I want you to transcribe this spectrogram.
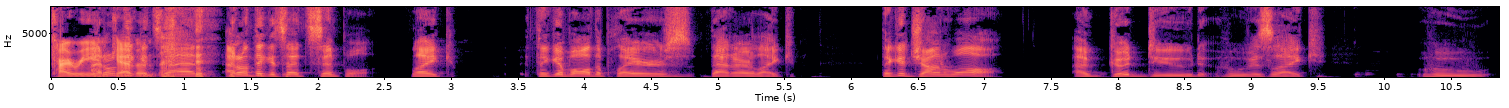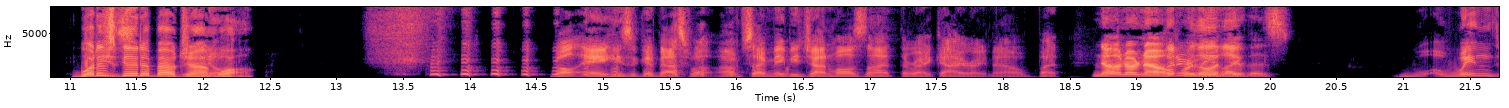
Kyrie and don't Kevin. that. I don't think it's that simple. Like, think of all the players that are like, think of John Wall, a good dude who is like, who What is, is, good about John know, Wall? well, a he's a good basketball. I'm sorry, maybe John Wall's not the right guy right now, but no, no, no. We're going like- through this. W- win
